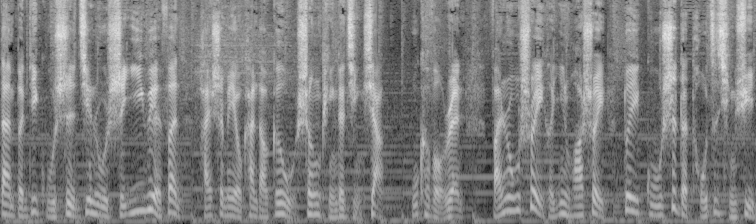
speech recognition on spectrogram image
但本地股市进入十一月份还是没有看到歌舞升平的景象。无可否认，繁荣税和印花税对股市的投资情绪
